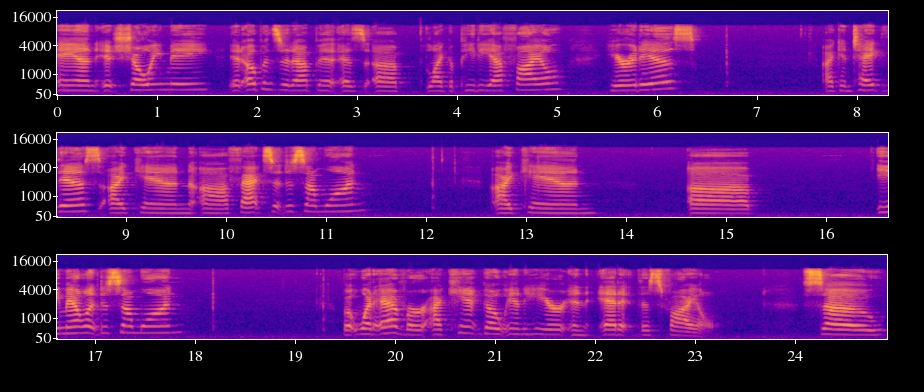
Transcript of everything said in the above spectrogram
and it's showing me, it opens it up as a, like a PDF file. Here it is. I can take this, I can uh, fax it to someone, I can uh, email it to someone, but whatever, I can't go in here and edit this file. So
